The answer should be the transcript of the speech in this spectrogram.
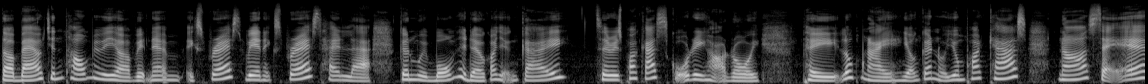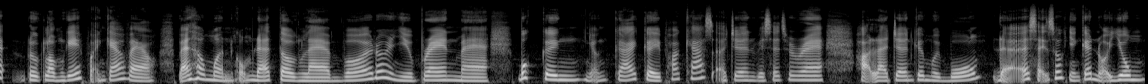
tờ báo chính thống như bây giờ Vietnam Express, VN Express hay là kênh 14 thì đều có những cái series podcast của riêng họ rồi. Thì lúc này những cái nội dung podcast nó sẽ được lồng ghép quảng cáo vào. Bản thân mình cũng đã từng làm với rất là nhiều brand mà booking những cái kỳ podcast ở trên Vietcetera hoặc là trên kênh 14 để sản xuất những cái nội dung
